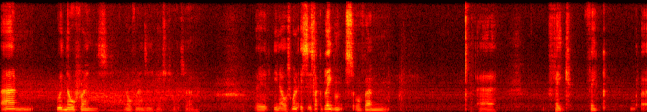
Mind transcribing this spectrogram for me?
Um, with no friends, no friends in the pictures whatsoever. Uh, you know, it's, one, it's, it's like a blatant sort of um, uh, fake, fake uh,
